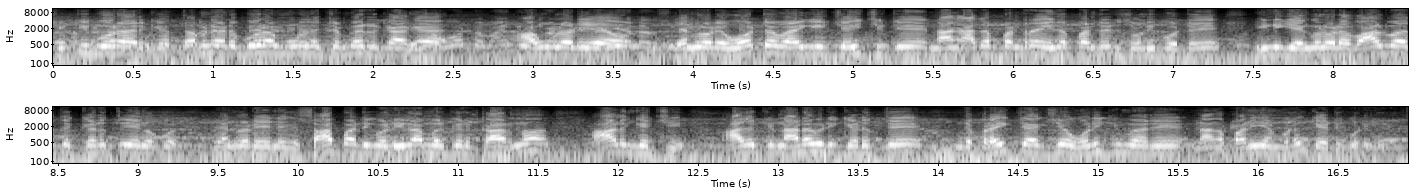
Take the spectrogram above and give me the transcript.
சிட்டி பூரா இருக்குது தமிழ்நாடு பூரா மூணு லட்சம் பேர் இருக்காங்க. அவங்களுடைய எங்களுடைய ஓட்டை வாங்கி ஜெயிச்சுட்டு நாங்கள் அதை பண்ணுறேன் இதை பண்ணுறேன்னு சொல்லி போட்டு இன்றைக்கி எங்களோட வாழ்வாதாரத்தை கெடுத்து எங்கள் எங்களுடைய இன்றைக்கி சாப்பாட்டுக்கு வழி இல்லாமல் இருக்கிற காரணம் ஆளுங்கட்சி. அதுக்கு நடவடிக்கை எடுத்து இந்த பிரைக் டாக்ஸியை ஒழிக்குமாறு நாங்கள் பணியன்புடன் கேட்டுக்கொடுக்கிறோம்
